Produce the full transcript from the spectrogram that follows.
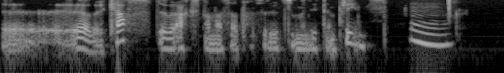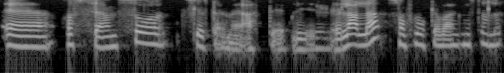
eh, överkast över axlarna så att han ser ut som en liten prins. Mm. Eh, och sen så slutar det med att det blir Lalla som får åka vagn istället.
